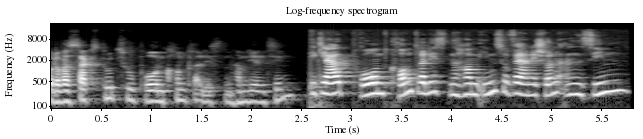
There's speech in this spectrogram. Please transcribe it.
oder was sagst du zu Pro- und Kontralisten? Haben die einen Sinn? Ich glaube, Pro- und Kontralisten haben insofern schon einen Sinn,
